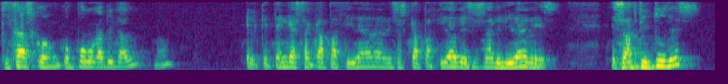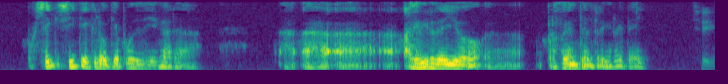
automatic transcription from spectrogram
quizás con, con, poco capital, ¿no? el que tenga esa capacidad, esas capacidades, esas habilidades, esas aptitudes, pues sí, sí que creo que puede llegar a, a, vivir de ello eh, procedente del trading retail. Sí.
